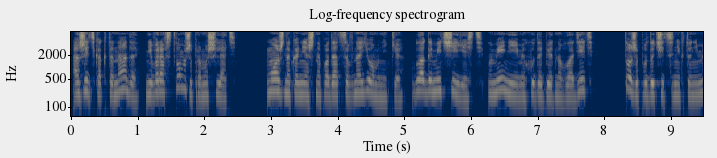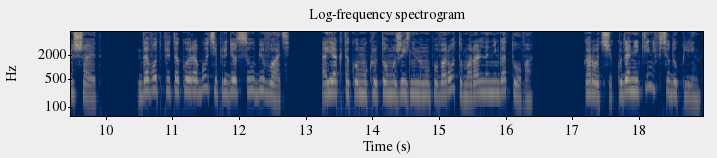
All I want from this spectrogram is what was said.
А жить как-то надо, не воровством же промышлять. Можно, конечно, податься в наемники, благо мечи есть, умение ими худо-бедно владеть, тоже подучиться никто не мешает. Да вот при такой работе придется убивать, а я к такому крутому жизненному повороту морально не готова. Короче, куда ни кинь, всюду клин.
